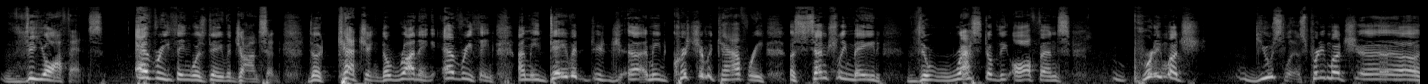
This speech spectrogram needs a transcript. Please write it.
the offense. Everything was David Johnson. The catching, the running, everything. I mean, David, I mean, Christian McCaffrey essentially made the rest of the offense pretty much useless, pretty much uh,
